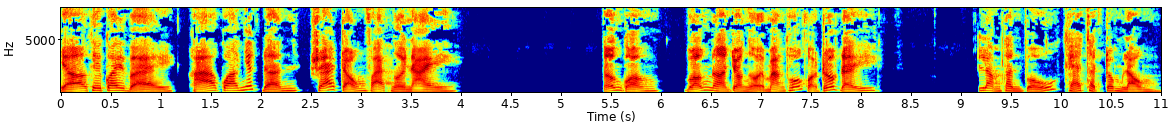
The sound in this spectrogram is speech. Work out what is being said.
Chờ khi quay về, hạ quan nhất định sẽ trọng phạt người này. Tướng quân, vẫn nên cho người mang thuốc vào trước đi. Lâm Thành Vũ khẽ thịt trong lòng.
